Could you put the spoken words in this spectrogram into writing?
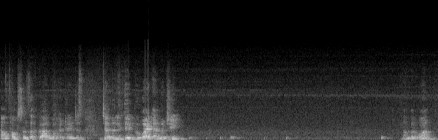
uh, functions of carbohydrates. Generally they provide energy. Number one,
